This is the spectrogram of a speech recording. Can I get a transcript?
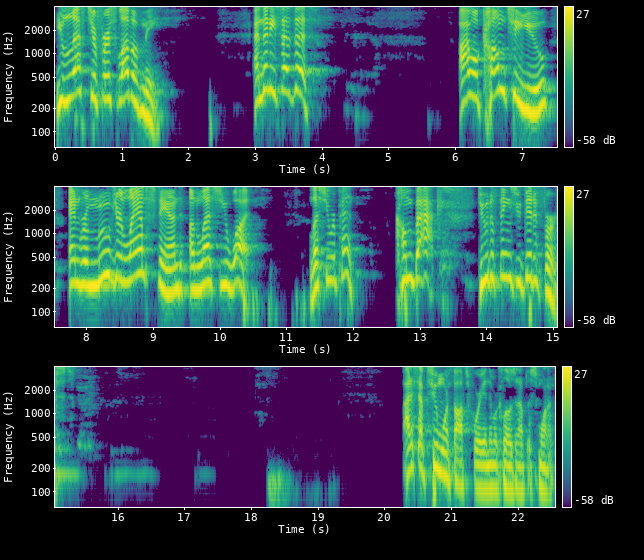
You left your first love of me. And then he says this, I will come to you and remove your lampstand unless you what? Unless you repent. Come back. Do the things you did at first. I just have two more thoughts for you, and then we're closing up this morning.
